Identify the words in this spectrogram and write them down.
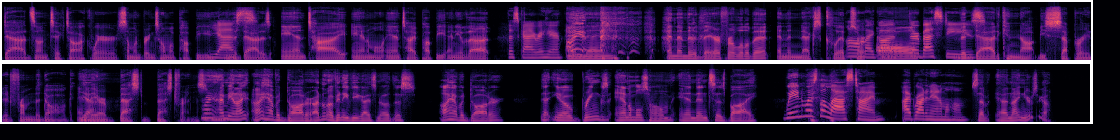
dads on TikTok where someone brings home a puppy and the dad is anti animal, anti puppy, any of that This guy right here. and I- then and then they're there for a little bit and the next clips Oh are my god, all they're besties. the dad cannot be separated from the dog and Yeah. they are best best friends Right. I Mhm. mean, I I have a daughter. I don't know if any of you guys know this. I have a daughter that you know brings animals home and then says bye. When was the last time I brought an animal home? Seven uh, nine years ago.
